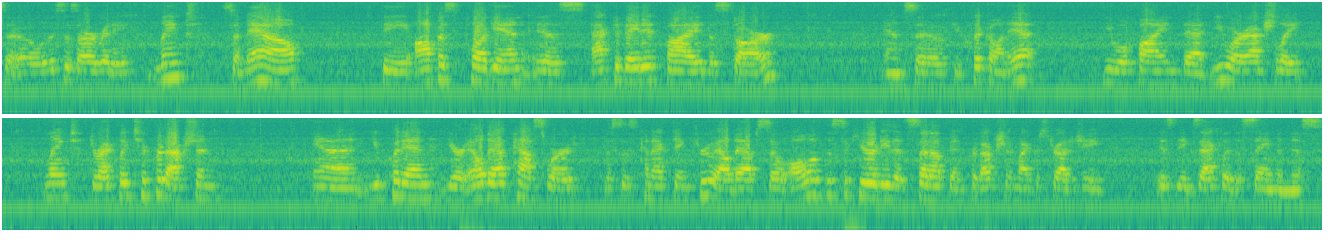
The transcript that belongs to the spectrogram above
So this is already linked. So now the Office plugin is activated by the star. And so if you click on it, you will find that you are actually linked directly to production and you put in your LDAP password. This is connecting through LDAP, so all of the security that's set up in production MicroStrategy is the, exactly the same in this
